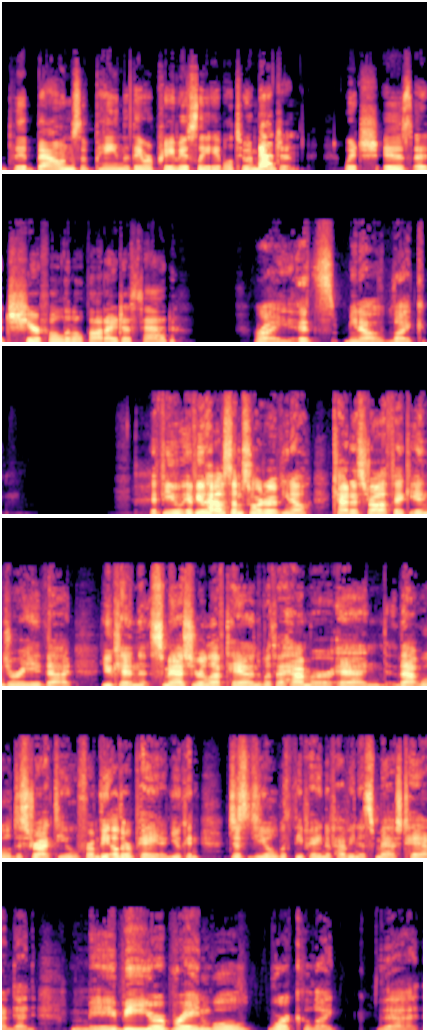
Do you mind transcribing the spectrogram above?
the bounds of pain that they were previously able to imagine, which is a cheerful little thought I just had. Right. It's, you know, like if you if you have some sort of you know catastrophic injury that you can smash your left hand with a hammer and that will distract you from the other pain and you can just deal with the pain of having a smashed hand and maybe your brain will work like that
